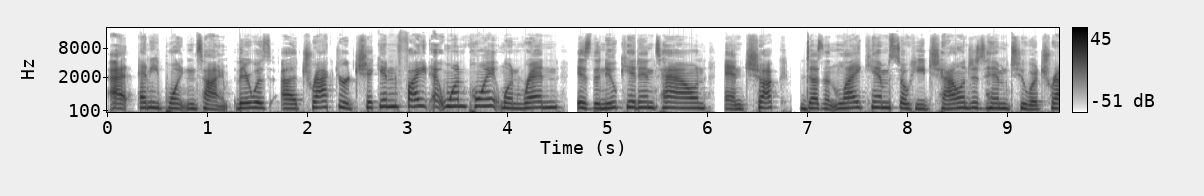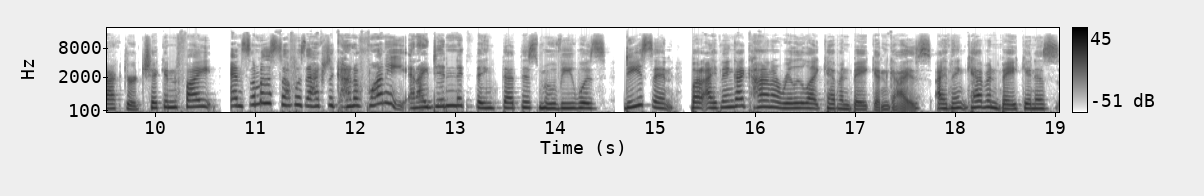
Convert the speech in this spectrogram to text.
at any point in time. There was a tractor chicken fight at one point when Ren is the new kid in town and Chuck doesn't like him, so he challenges him to a tractor chicken fight. And some of the stuff was actually kind of funny, and I didn't think that this movie was decent, but I think I kind of really like Kevin Bacon, guys. I think Kevin Bacon is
